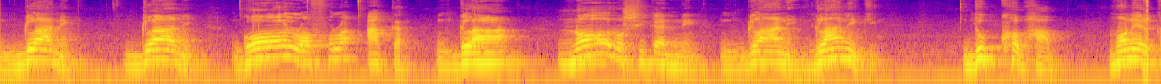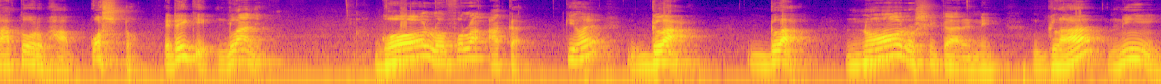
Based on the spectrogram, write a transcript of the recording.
গ্লানি। গ্লানি গ লফলা আকার। গ্লা ন রসিকার নেই গ্লানি গ্লানি কি? দুঃখ ভাব, মনের কাতর ভাব, কষ্ট। এটাই কি? গ্লানি। গ লফলা আকার। কি হয়? গ্লা। গ্লা ন রসিকার নেই গ্লা নি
